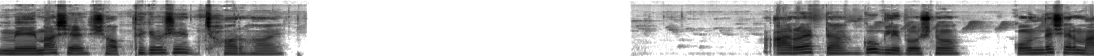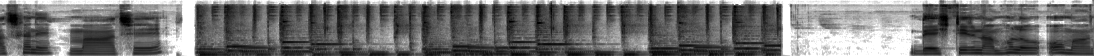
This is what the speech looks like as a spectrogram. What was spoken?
মে মাসে সব থেকে বেশি ঝড় হয়। আরও একটা গুগলি প্রশ্ন। কোন দেশের মাঝখানে মা আছে? দেশটির নাম হলো ওমান।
